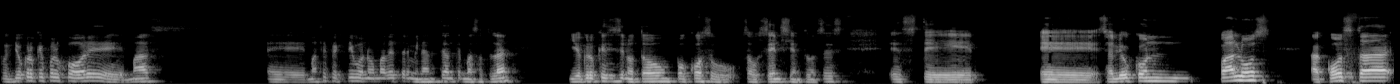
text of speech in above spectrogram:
pues yo creo que fue el jugador eh, más, eh, más efectivo, ¿no? más determinante ante Mazatlán. Y yo creo que sí se notó un poco su, su ausencia. Entonces, este, salió con palos, Acosta,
